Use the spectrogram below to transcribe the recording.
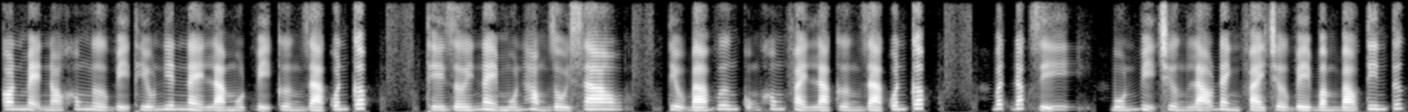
con mẹ nó không ngờ vị thiếu niên này là một vị cường giả quân cấp. Thế giới này muốn hỏng rồi sao? Tiểu bá vương cũng không phải là cường giả quân cấp. Bất đắc dĩ, bốn vị trưởng lão đành phải trở về bẩm báo tin tức.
